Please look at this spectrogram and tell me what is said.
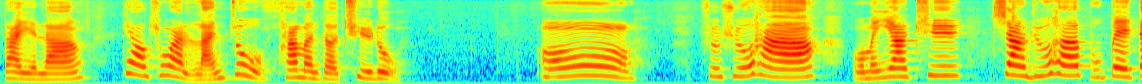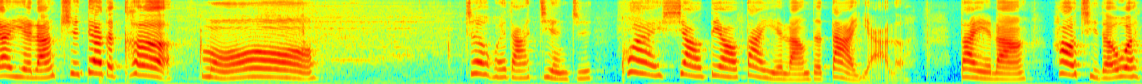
大野狼跳出来拦住他们的去路。嗯，叔叔好，我们要去上如何不被大野狼吃掉的课。哞，这回答简直快笑掉大野狼的大牙了。大野狼好奇的问：“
